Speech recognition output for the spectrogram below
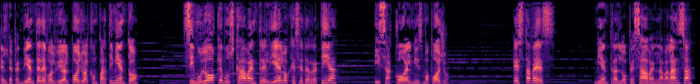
El dependiente devolvió el pollo al compartimiento simuló que buscaba entre el hielo que se derretía y sacó el mismo pollo. Esta vez, mientras lo pesaba en la balanza,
